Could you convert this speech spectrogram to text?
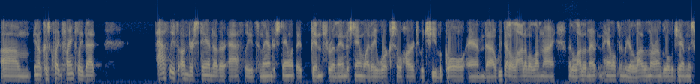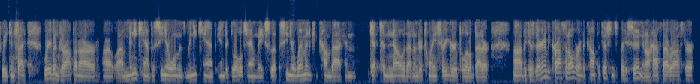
Um, you know, because quite frankly, that athletes understand other athletes and they understand what they've been through and they understand why they work so hard to achieve a goal. And uh, we've got a lot of alumni. We had a lot of them out in Hamilton. We got a lot of them around Global Jam this week. In fact, we're even dropping our, our mini camp, a senior women's mini camp, into Global Jam week so that the senior women can come back and get to know that under 23 group a little better uh, because they're going to be crossing over into competitions pretty soon. You know, half that roster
